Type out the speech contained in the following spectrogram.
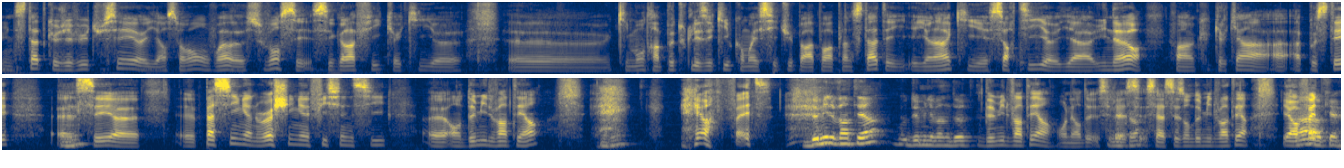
une stat que j'ai vue, tu sais, il y a en ce moment, on voit souvent ces, ces, graphiques qui, qui montrent un peu toutes les équipes, comment elles se situent par rapport à plein de stats, et il y en a un qui est sorti il y a une heure, enfin que quelqu'un a, a, posté, mhm. c'est Passing and Rushing Efficiency euh, en 2021. Mhm. Et en fait. 2021 ou 2022 2021. On est en c'est, la, saison 2021. Et en ah, fait,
